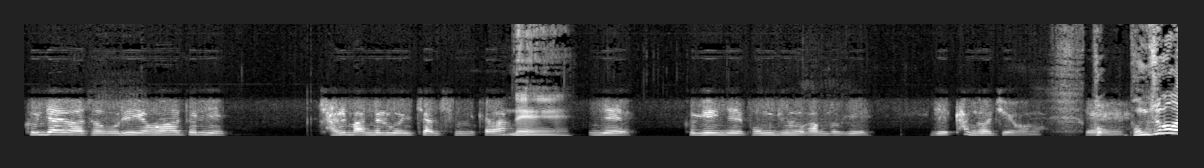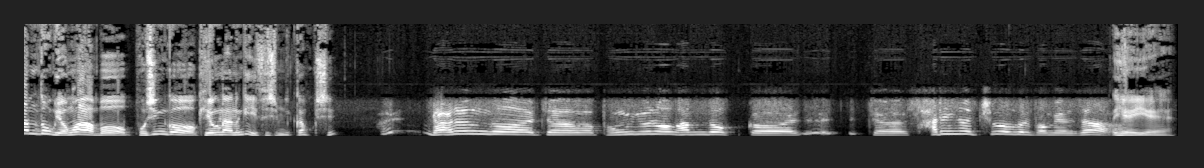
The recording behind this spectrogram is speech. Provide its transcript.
근자에 와서 우리 영화들이 잘 만들고 있지 않습니까? 네. 이제 그게 이제 봉준호 감독이 이제 탄 거죠. 예. 보- 봉준호 감독 영화 뭐 보신 거 기억나는 게 있으십니까 혹시? 나는 그 저 봉준호 감독 그 저 살인의 추억을 보면서 예 예.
